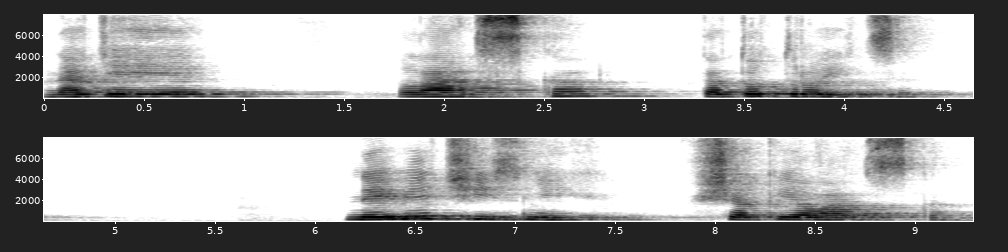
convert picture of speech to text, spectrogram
naděje, láska, tato trojice. Největší z nich však je láska.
